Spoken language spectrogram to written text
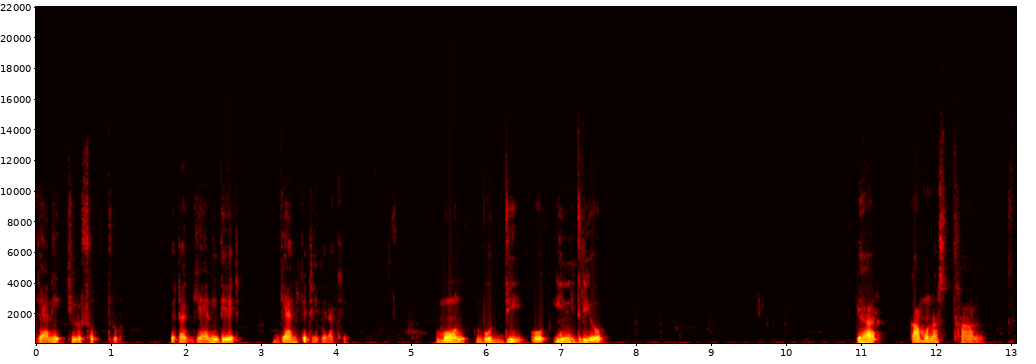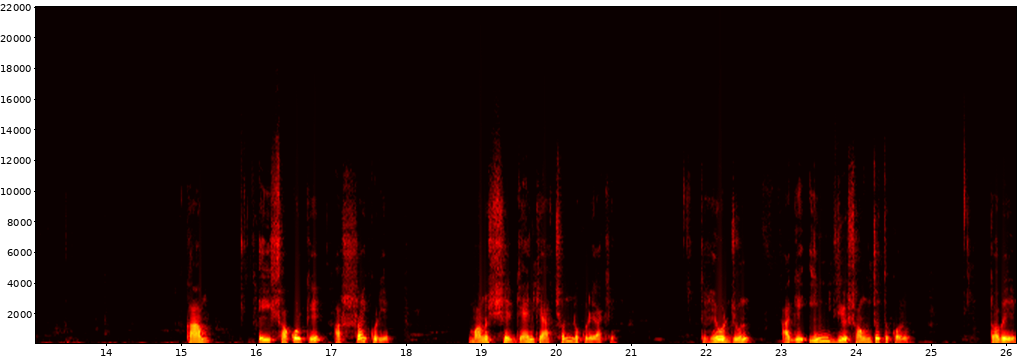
জ্ঞানীর চিরশত্রু। এটা জ্ঞানীদের জ্ঞানকে ঢেকে রাখে। মন, বুদ্ধি ও ইন্দ্রিয় ইহার কামনা স্থান। কাম এই সকলকে আশ্রয় করিয়ে মানুষের জ্ঞানকে আচ্ছন্ন করে রাখে। তো হে অর্জুন, আগে ইন্দ্রিয় সংযত করো, তবে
